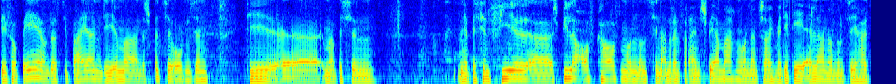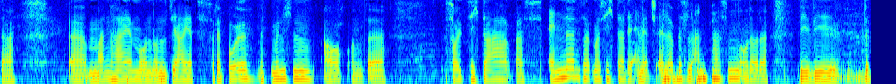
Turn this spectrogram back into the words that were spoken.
BVB und du hast die Bayern, die immer an der Spitze oben sind, die äh, immer ein bisschen, ein bisschen viel äh, Spieler aufkaufen und uns den anderen Vereinen schwer machen. Und dann schaue ich mir die DL an und, und sehe halt da äh, Mannheim und, und ja, jetzt Red Bull mit München auch und äh, sollte sich da was ändern? Sollte man sich da der NHL ein bisschen anpassen? Oder, oder wie, wie wird,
